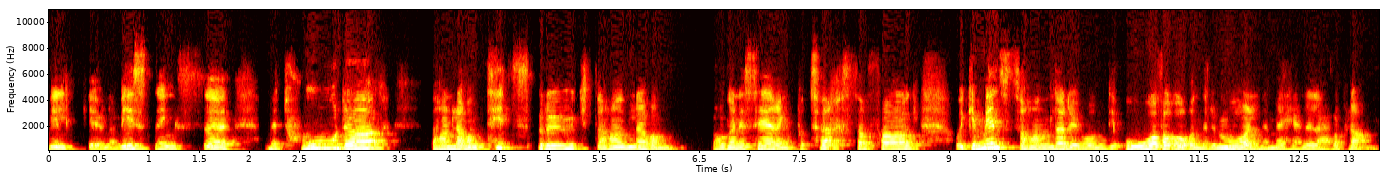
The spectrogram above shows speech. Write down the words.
hvilke undervisningsmetoder. Det handler om tidsbruk, det handler om organisering på tvers av fag. Og ikke minst så handler det jo om de overordnede målene med hele læreplanen.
